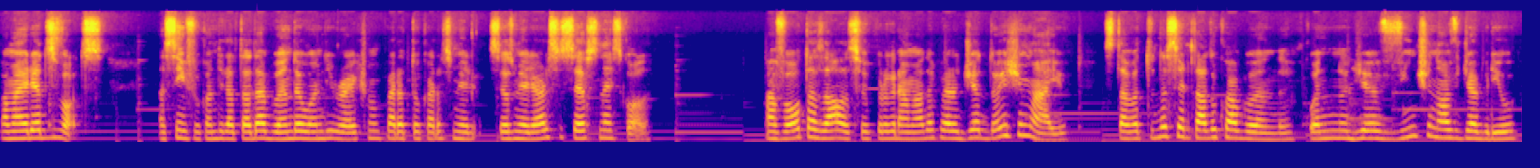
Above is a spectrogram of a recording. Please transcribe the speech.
A maioria dos votos. Assim, foi contratada a banda One Direction para tocar me seus melhores sucessos na escola. A volta às aulas foi programada para o dia 2 de maio. Estava tudo acertado com a banda, quando no dia 29 de abril,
